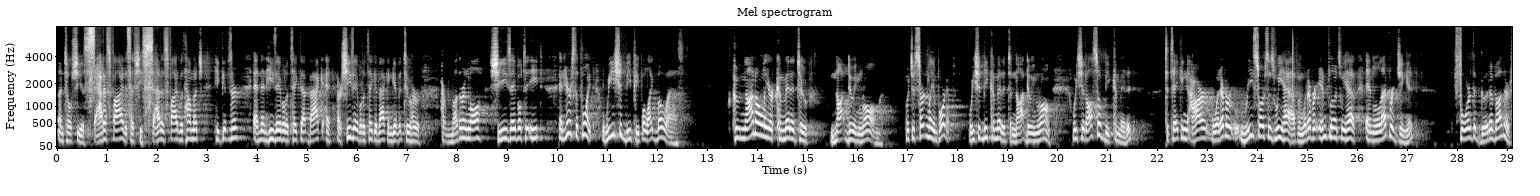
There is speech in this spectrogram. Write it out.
until she is satisfied. It says she's satisfied with how much he gives her. And then he's able to take that back, or she's able to take it back and give it to her, her mother in law. She's able to eat. And here's the point we should be people like Boaz, who not only are committed to not doing wrong, which is certainly important. We should be committed to not doing wrong. We should also be committed to taking our whatever resources we have and whatever influence we have and leveraging it for the good of others,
